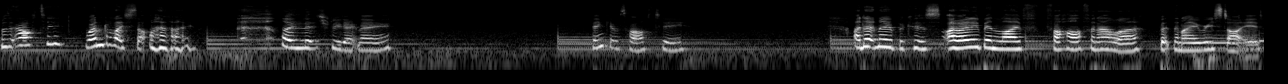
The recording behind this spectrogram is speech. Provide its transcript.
Was it half two? When did I start my live? I literally don't know. I think it was half two. I don't know because I've only been live for half an hour, but then I restarted.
